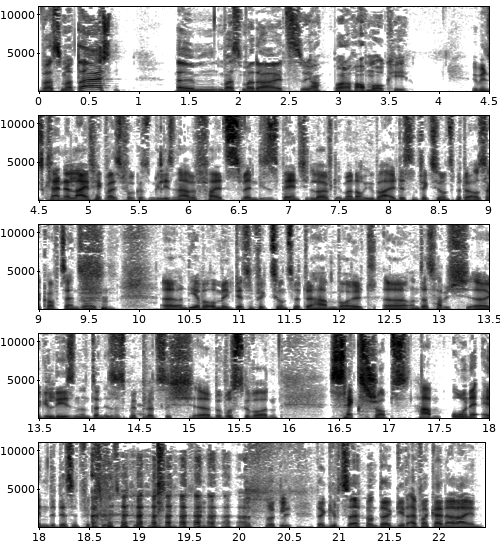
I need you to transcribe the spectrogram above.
was man Dresden, ähm, was man da jetzt, ja, war doch auch mal okay. Übrigens kleiner Lifehack, was ich vor kurzem gelesen habe, falls, wenn dieses Bändchen läuft, immer noch überall Desinfektionsmittel ausverkauft sein sollten äh, und ihr aber unbedingt Desinfektionsmittel haben wollt, äh, und das habe ich äh, gelesen und dann ist es mir plötzlich äh, bewusst geworden, Sexshops haben ohne Ende Desinfektionsmittel. Wirklich. Da gibt's und da geht einfach keiner rein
